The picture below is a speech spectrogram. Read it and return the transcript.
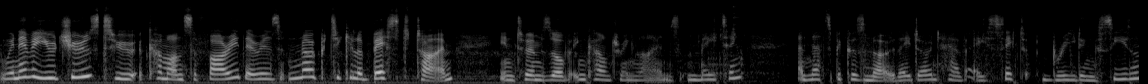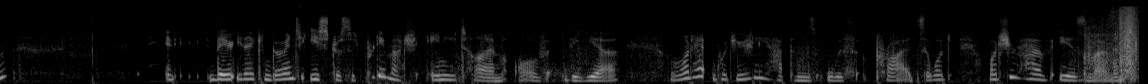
whenever you choose to come on safari, there is no particular best time in terms of encountering lions mating. And that's because, no, they don't have a set breeding season. It, they, they can go into estrus at pretty much any time of the year. what, what usually happens with pride, so what, what you have is a moment,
